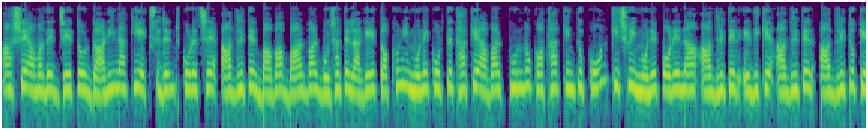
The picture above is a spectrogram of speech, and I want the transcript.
আসে আমাদের যে তোর গাড়ি নাকি অ্যাক্সিডেন্ট করেছে। আদৃতের বাবা বারবার বোঝাতে লাগে, তখনই মনে করতে থাকে আবার পূর্ণ কথা, কিন্তু কোন কিছুই মনে পড়ে না আদৃতের। এদিকে আদৃতের আদৃতকে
